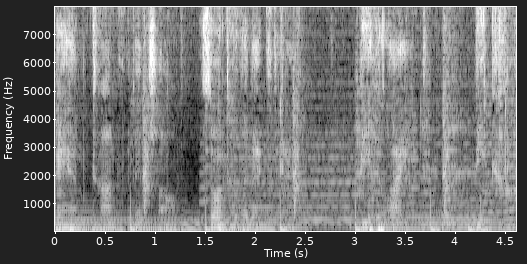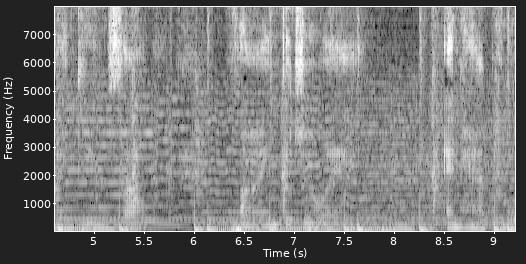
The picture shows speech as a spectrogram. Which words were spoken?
and confidential. So until the next time, be the light, be kind to yourself, find the joy, and happiness.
